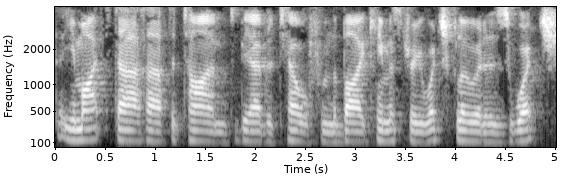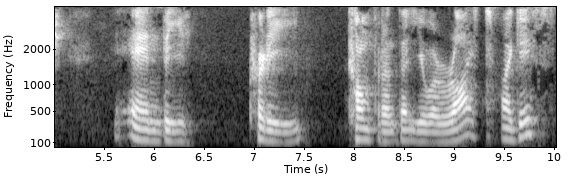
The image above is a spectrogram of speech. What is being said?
that you might start after time to be able to tell from the biochemistry which fluid is which and be pretty confident that you were right, I guess.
